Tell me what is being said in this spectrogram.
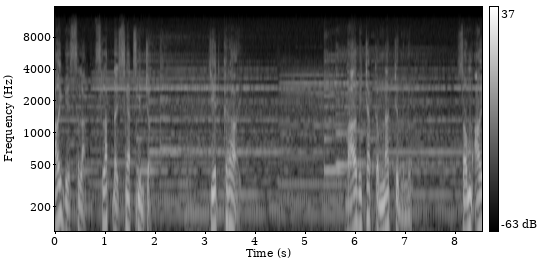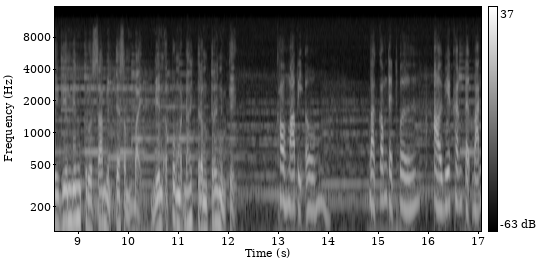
ឲ្យវាស្លាប់ស្លាប់ដោយស្ងាត់ស្ងៀមចុះជាតិក្រោយបើវាចាប់កំណត់ជាមនុស្សសូមឲ្យវាមានគ្រួសារមានផ្ទះសម្បែងមានឪពុកម្ដាយត្រឹមត្រូវនឹងគេខុសមកពីអូន បើកុំតែធ្វើឲ្យវាខឹងទៅបាន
